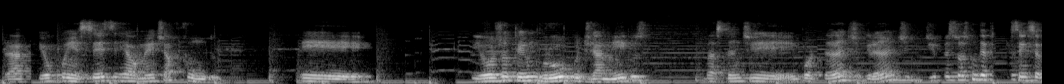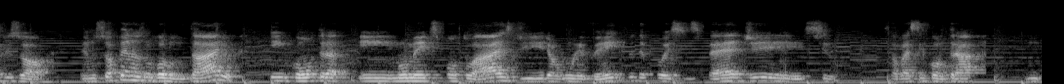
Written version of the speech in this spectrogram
para que eu conhecesse realmente a fundo. E e hoje eu tenho um grupo de amigos bastante importante, grande, de pessoas com deficiência visual. Eu não sou apenas um voluntário que encontra em momentos pontuais de ir a algum evento, depois se despede e se, só vai se encontrar em,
